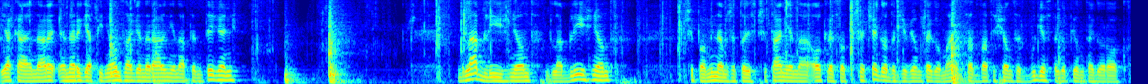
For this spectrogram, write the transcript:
jaka ener- energia pieniądza generalnie na ten tydzień. Dla bliźniąt, dla bliźniąt. Przypominam, że to jest czytanie na okres od 3 do 9 marca 2025 roku.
